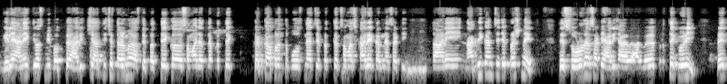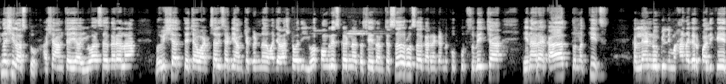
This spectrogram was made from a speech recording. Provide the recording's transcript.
गेले अनेक दिवस मी बघतोय हरीशची अतिशय तळमळ असते. प्रत्येक समाजातल्या प्रत्येक घटकापर्यंत पोहोचण्याचे प्रत्येक समाज कार्य करण्यासाठी. आणि नागरिकांचे जे प्रश्न आहेत ते सोडवण्यासाठी हरीश वेळ प्रत्येक वेळी प्रयत्नशील असतो अशा आमच्या या युवा सहकार्याला भविष्यात त्याच्या वाटचालीसाठी आमच्याकडनं माझ्या राष्ट्रवादी युवक काँग्रेसकडनं तसेच आमच्या सर्व सहकार्याकडनं खूप खूप शुभेच्छा. येणाऱ्या काळात तो नक्कीच कल्याण डोंबिवली महानगरपालिकेत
